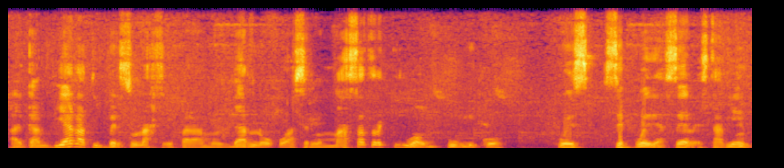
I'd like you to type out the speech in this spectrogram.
Al cambiar a tu personaje para moldarlo o hacerlo más atractivo a un público, pues se puede hacer, está bien,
